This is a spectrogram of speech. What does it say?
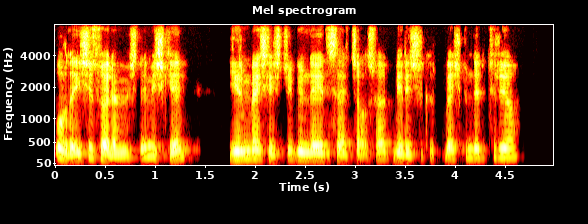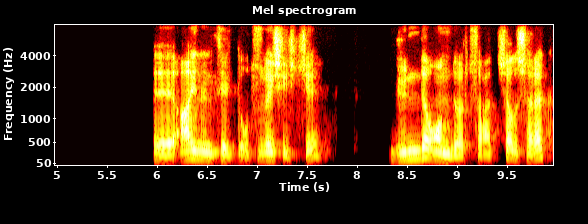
Burada işi söylememiş. Demiş ki 25 işçi günde 7 saat çalışarak bir işi 45 günde bitiriyor. Ee, aynı nitelikte 35 işçi günde 14 saat çalışarak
